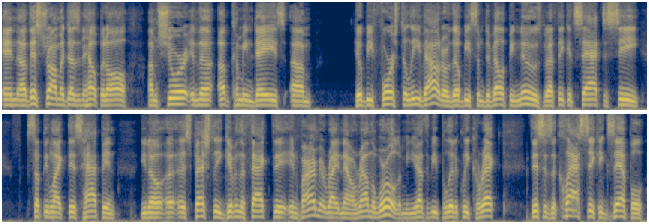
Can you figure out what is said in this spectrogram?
And uh, this drama doesn't help at all. I'm sure in the upcoming days, um, he'll be forced to leave out or there'll be some developing news. But I think it's sad to see something like this happen, you know, uh, especially given the fact the environment right now around the world. I mean, you have to be politically correct. This is a classic example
